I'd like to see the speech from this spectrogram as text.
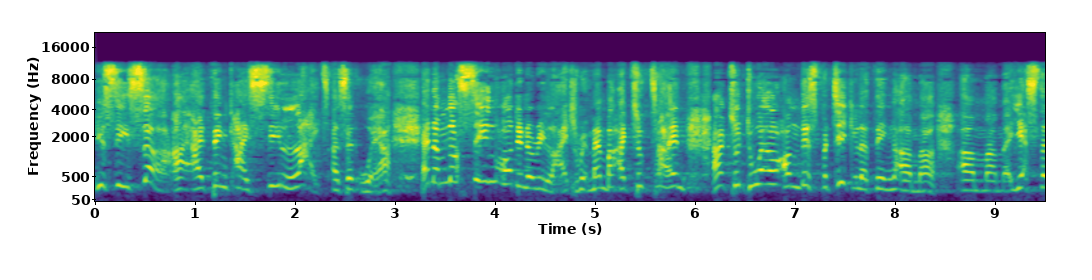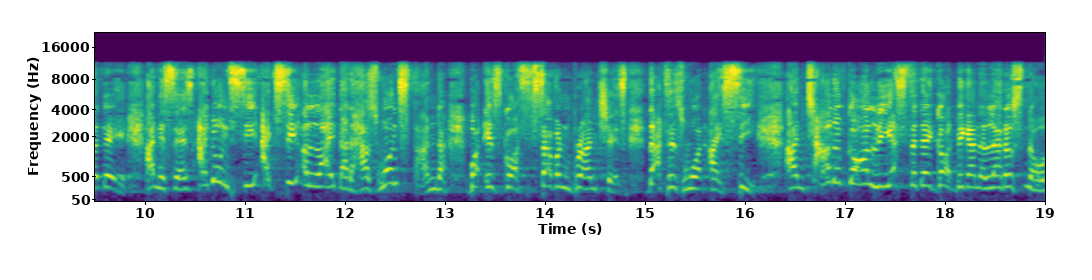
You see, sir, I, I, think I see light, as it were. And I'm not seeing ordinary light. Remember, I took time uh, to dwell on this particular thing um, uh, um, um, yesterday. And he says, I don't see, I see a light that has one stand, but it's got seven branches. That is what I see. And child of God, yesterday, God began to let us know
